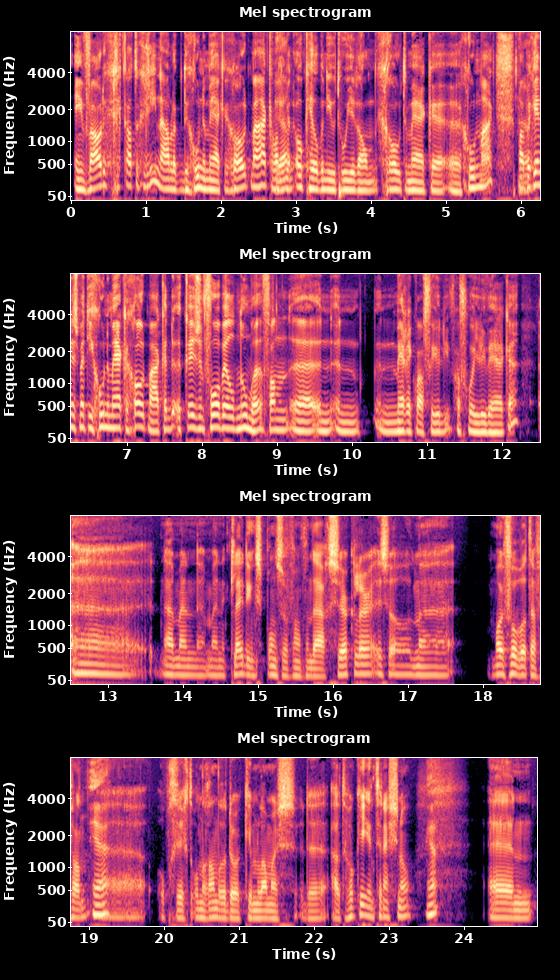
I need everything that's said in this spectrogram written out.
eenvoudigere categorie, namelijk de groene merken groot maken. Want ik ben ook heel benieuwd hoe je dan grote merken uh, groen maakt. Maar begin eens met die groene merken groot maken. Kun je eens een voorbeeld noemen van uh, een, een, een, merk waarvoor jullie, waarvoor jullie werken? Uh, nou, mijn, mijn kledingsponsor van vandaag, Circular, is wel een mooi voorbeeld daarvan. Ja. Uh, opgericht onder andere door Kim Lammers, de Oud Hockey International. Ja. En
